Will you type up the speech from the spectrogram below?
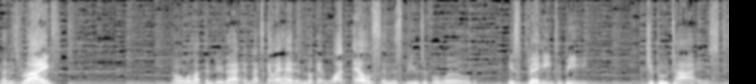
That is right. Oh, we'll let them do that. And let's go ahead and look at what else in this beautiful world is begging to be Djiboutized.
